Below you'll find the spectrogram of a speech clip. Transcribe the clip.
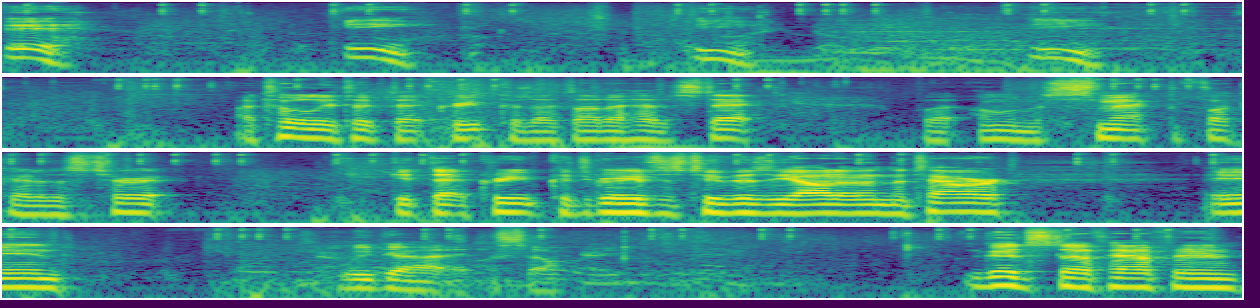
E. E. E. E. I totally took that creep because I thought I had a stack. But I'm going to smack the fuck out of this turret. Get that creep because Graves is too busy auto in the tower. And we got it. So good stuff happening.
